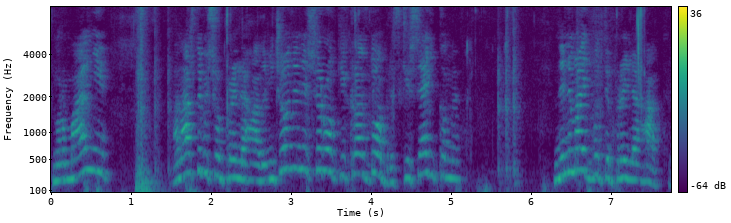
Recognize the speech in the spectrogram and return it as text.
Нормальні? А нас тобі що прилягало? Нічого вони не широкі, якраз добре, з кишеньками. Вони не мають бути прилягати.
